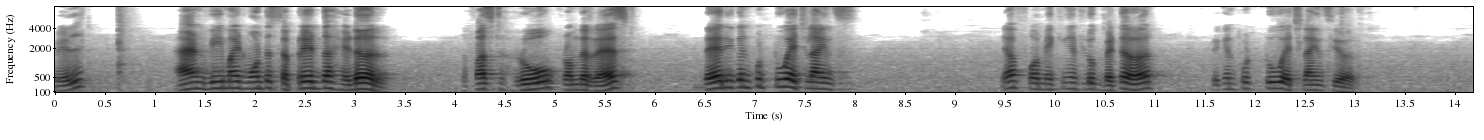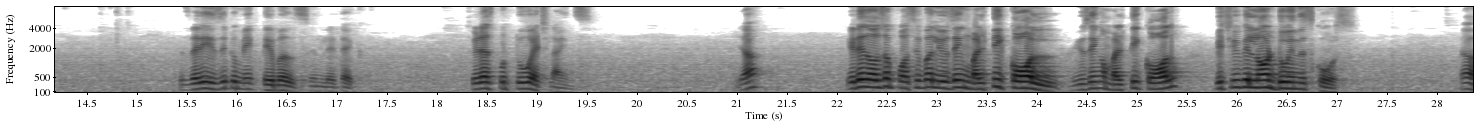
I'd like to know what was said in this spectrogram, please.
built and we might want to separate the header, first row from the rest. There you can put two H lines. Yeah, for making it look better, we can put two H lines here. It is very easy to make tables in LaTeX. So it has put two H lines. Yeah. It is also possible using multi-call, using a multi-call which we will not do in this course. Yeah,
